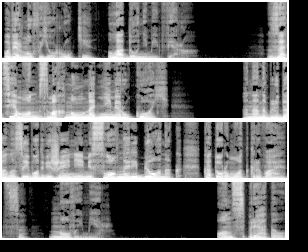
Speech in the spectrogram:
повернув ее руки ладонями вверх. Затем он взмахнул над ними рукой. Она наблюдала за его движениями, словно ребенок, которому открывается новый мир. Он спрятал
